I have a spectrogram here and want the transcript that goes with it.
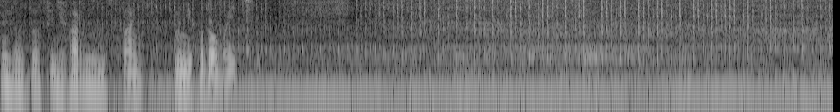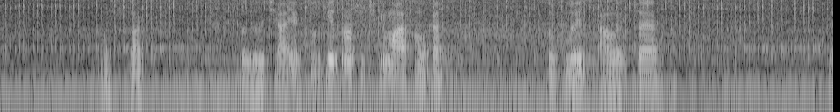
Машина в досить гарному стані. Мені подобається. Ось так. Зазвичай. Тут є трошечки масленка суплить, але це, це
